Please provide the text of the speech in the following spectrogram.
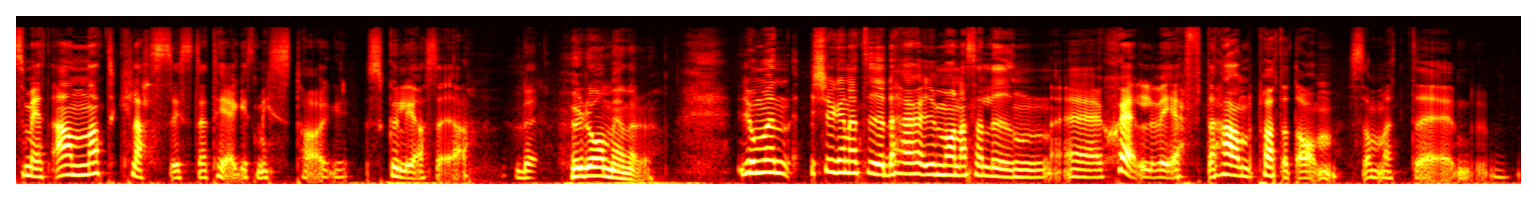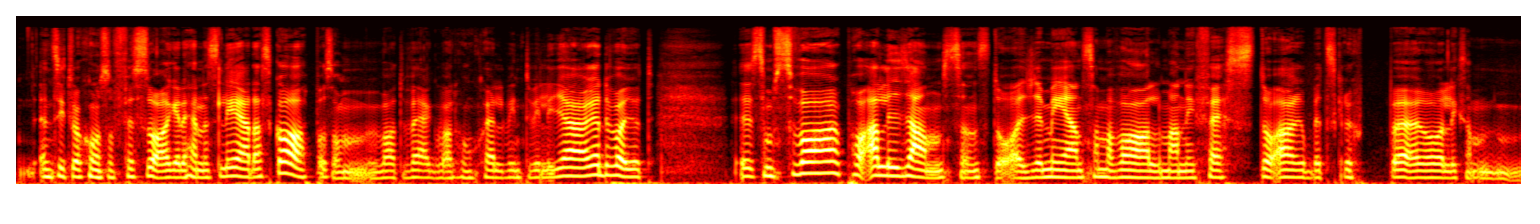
som är ett annat klassiskt strategiskt misstag skulle jag säga. Hur då menar du? Jo men 2010, det här har ju Mona Sahlin eh, själv i efterhand pratat om som ett, eh, en situation som försvagade hennes ledarskap och som var ett vägval hon själv inte ville göra. Det var ju ett, eh, som svar på alliansens då gemensamma valmanifest och arbetsgrupper och liksom,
